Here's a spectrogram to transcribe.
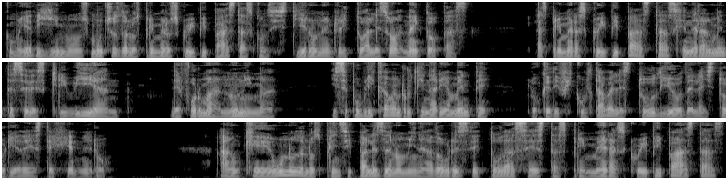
Como ya dijimos, muchos de los primeros creepypastas consistieron en rituales o anécdotas. Las primeras creepypastas generalmente se describían de forma anónima y se publicaban rutinariamente, lo que dificultaba el estudio de la historia de este género. Aunque uno de los principales denominadores de todas estas primeras creepypastas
